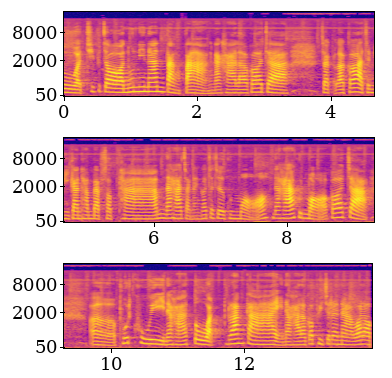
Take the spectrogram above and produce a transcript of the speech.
ตรวจชีพจรนู่นนี่นั่นต่างๆนะคะ แล้วก็จะจากแล้วก็อาจจะมีการทำแบบสอบถามนะคะ จากนั้นก็จะเจอคุณหมอนะคะ คุณหมอก็จะเอ่อพูดคุยนะคะ ตรวจร่างกายนะคะ แล้วก็พิจารณาว่าเรา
